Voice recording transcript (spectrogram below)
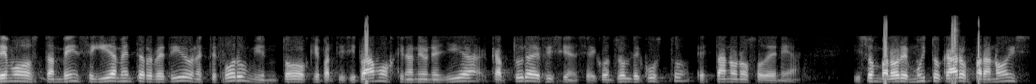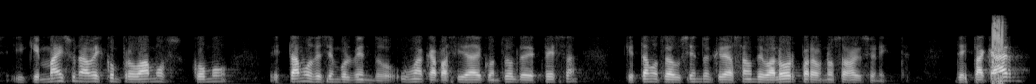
Hemos también seguidamente repetido en este foro y en todos los que participamos que la neoenergía, captura de eficiencia y control de costo están en nuestro DNA. Y son valores muy caros para nosotros y que más una vez comprobamos cómo estamos desenvolviendo una capacidad de control de despesa que estamos traduciendo en creación de valor para nuestros accionistas. Destacar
